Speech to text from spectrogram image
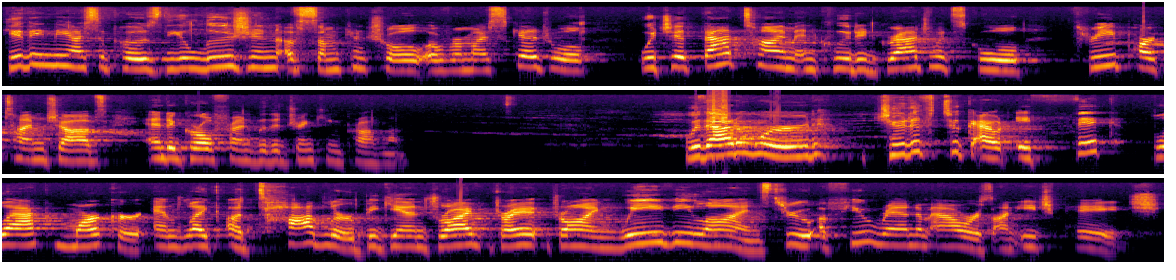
giving me, I suppose, the illusion of some control over my schedule, which at that time included graduate school three part time jobs, and a girlfriend with a drinking problem. Without a word, Judith took out a thick black marker and, like a toddler, began drive, dry, drawing wavy lines through a few random hours on each page.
